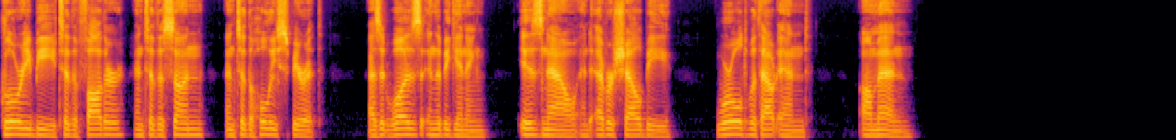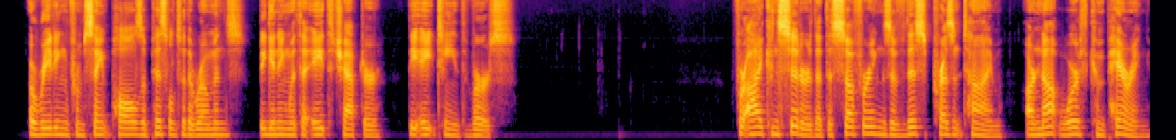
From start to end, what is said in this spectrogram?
Glory be to the Father, and to the Son, and to the Holy Spirit, as it was in the beginning, is now, and ever shall be, world without end. Amen. A reading from St. Paul's Epistle to the Romans, beginning with the eighth chapter, the eighteenth verse. For I consider that the sufferings of this present time are not worth comparing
